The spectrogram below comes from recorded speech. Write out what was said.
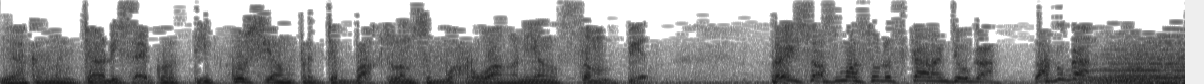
Ia akan menjadi seekor tikus yang terjebak dalam sebuah ruangan yang sempit. Periksa semua sudut sekarang juga. Lakukan! Para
